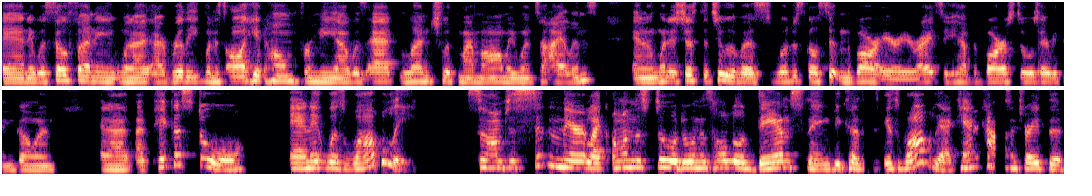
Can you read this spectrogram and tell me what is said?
And it was so funny when I, I, really, when it's all hit home for me, I was at lunch with my mom. We went to Islands. And when it's just the two of us, we'll just go sit in the bar area, right? So you have the bar stools, everything going. And I, I pick a stool and it was wobbly. So I'm just sitting there like on the stool doing this whole little dance thing because it's wobbly. I can't concentrate. The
